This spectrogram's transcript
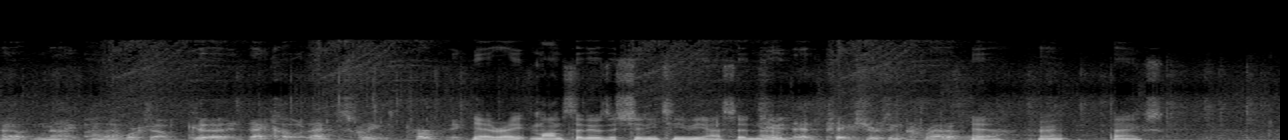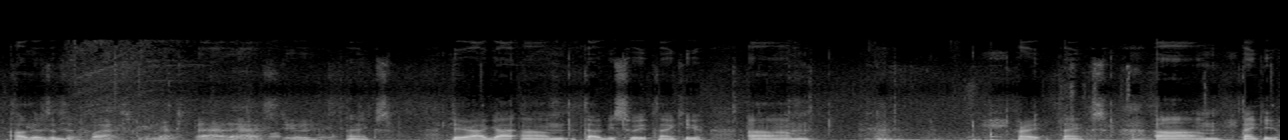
Oh, nice. Oh, that works out good. That color, that screen's perfect. Yeah, right? Mom said it was a shitty TV. I said no. Dude, that picture's incredible. Yeah, right? Thanks. Oh, there's a a... flat screen. That's badass, dude. Thanks. Here, I got, um, that would be sweet. Thank you. Um, right, thanks. Um, thank you.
